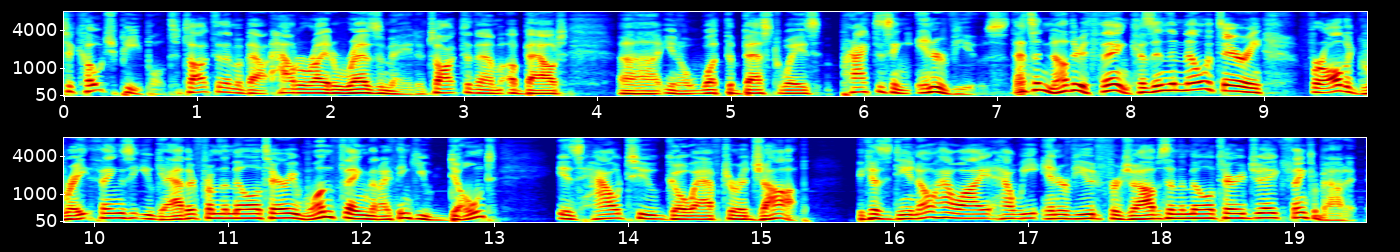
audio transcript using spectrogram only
to coach people, to talk to them about how to write a resume, to talk to them about uh, you know what the best ways practicing interviews. That's another thing because in the military, for all the great things that you gather from the military, one thing that I think you don't is how to go after a job. Because do you know how I how we interviewed for jobs in the military, Jake? Think about it.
